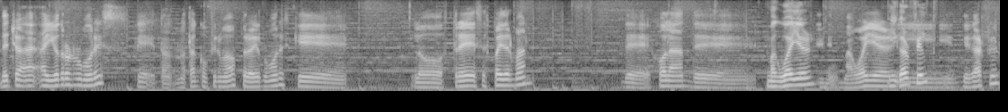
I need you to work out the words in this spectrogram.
De hecho, ha- hay otros rumores que no están confirmados, pero hay rumores que los tres Spider-Man de Holland, de Maguire. eh, Maguire ¿Y Garfield? y de Garfield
